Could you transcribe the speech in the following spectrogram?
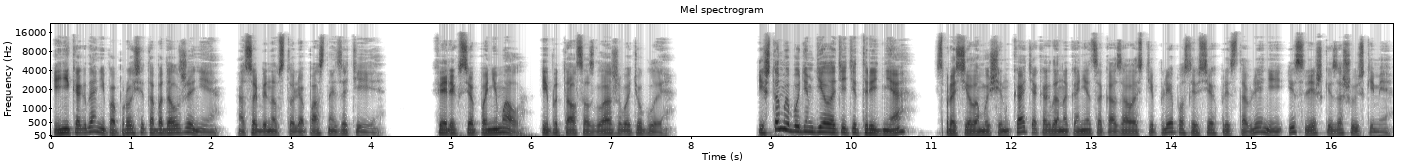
и никогда не попросит об одолжении, особенно в столь опасной затее. Феликс все понимал и пытался сглаживать углы. «И что мы будем делать эти три дня?» — спросила мужчин Катя, когда наконец оказалась в тепле после всех представлений и слежки за шуйскими.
